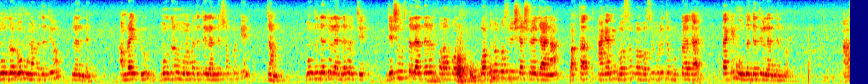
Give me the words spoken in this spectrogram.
মূলধন ও মুনাফা জাতীয় লেনদেন। আমরা একটু মূলধন ও মুনাফা জাতীয় লেনদেন সম্পর্কে জানব। মূলধন জাতীয় লেনদেন হচ্ছে যে সমস্ত লেনদেনের ফলাফল বর্তমান বছরে শেষ হয়ে যায় না, অর্থাৎ আগামী বছর বা বছরগুলিতে ভোগ করা যায়, তাকে মূলধন জাতীয় লেনদেন বলে। আর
